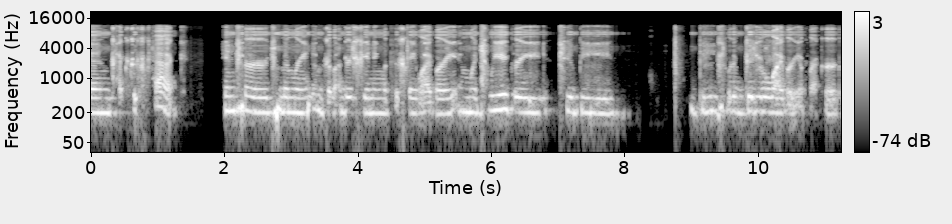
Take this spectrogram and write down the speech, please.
and Texas Tech entered memorandums of understanding with the state library in which we agreed to be the sort of digital library of record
